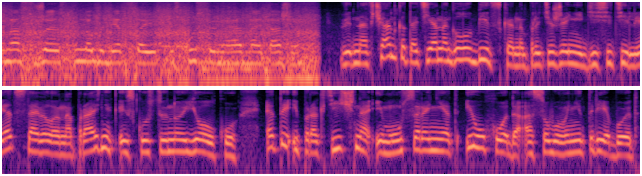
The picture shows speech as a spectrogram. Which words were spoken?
У нас уже много лет стоит искусственная одна и та же. Видновчанка Татьяна Голубицкая на протяжении 10 лет ставила на праздник искусственную елку. Это и практично, и мусора нет, и ухода особого не требует.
